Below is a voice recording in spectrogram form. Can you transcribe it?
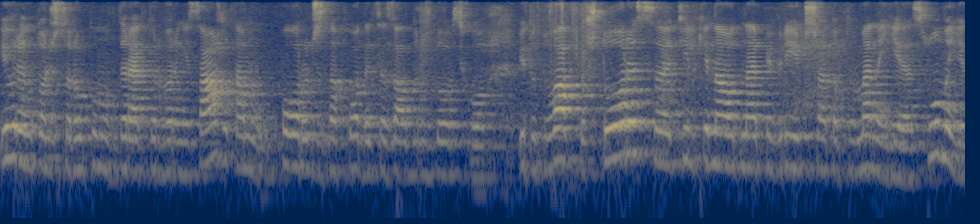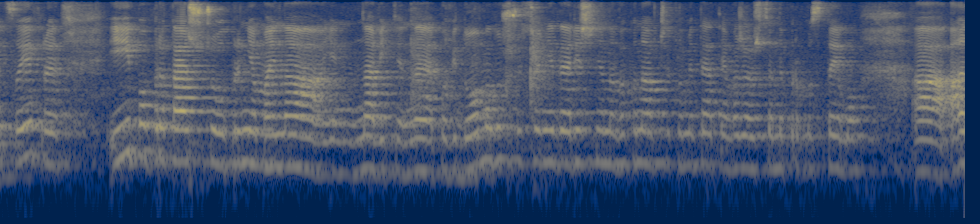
Ігор Анатольович Сорокумов, директор вернісажу, там поруч знаходиться зал Дроздовського, підготував кошторис е, тільки на одне півріччя. Тобто в мене є суми, є цифри. І попри те, що управління майна навіть не повідомило, що сьогодні йде рішення на виконавчий комітет, я вважаю, що це неприпустимо. А,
